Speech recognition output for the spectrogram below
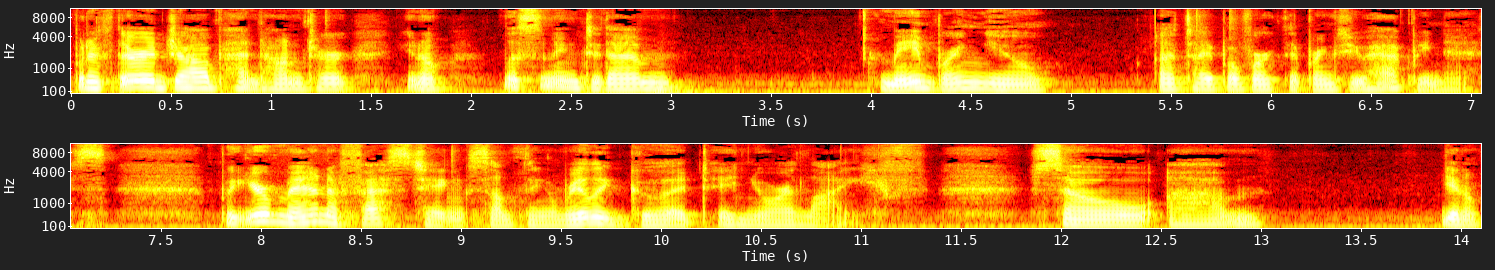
but if they're a job headhunter, you know, listening to them may bring you a type of work that brings you happiness. But you're manifesting something really good in your life. So, um, you know,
